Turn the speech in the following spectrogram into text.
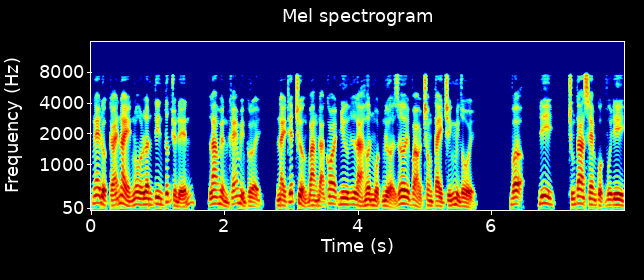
Nghe được cái này ngô lân tin tức chuyển đến, la huyền khẽ mỉm cười, này thiết trưởng bang đã coi như là hơn một nửa rơi vào trong tay chính mình rồi. Vợ, đi, chúng ta xem cuộc vui đi.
